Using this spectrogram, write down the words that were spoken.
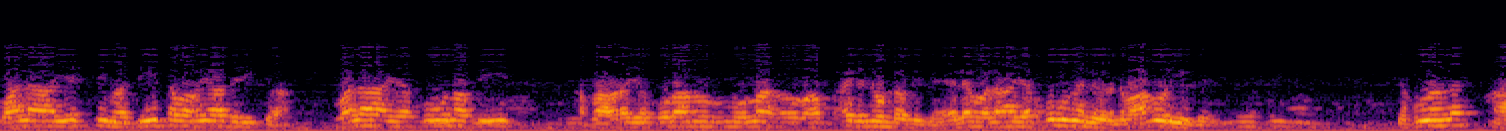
വലായത്തിമ തീത്ത പറയാതിരിക്കുക. വലായൂന ഫീ. അപ്പൊ അവിടെ യക്കൂളാന്ന് മൂന്നാ ഉണ്ടാവുന്നില്ലേ അല്ലെ വല യക്കൂന്ന് തന്നെ വരുന്നുണ്ട് വാങ്ങോടിയില്ലേ യക്കൂളല്ലേ ആ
